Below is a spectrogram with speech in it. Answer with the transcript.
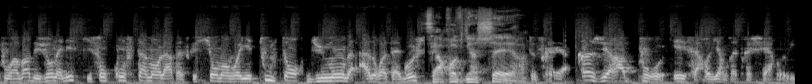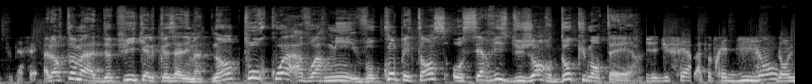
pour avoir des journalistes qui sont constamment là. Parce que si on envoyait tout le temps du monde à droite à gauche, Ça revient cher. ce serait ingérable pour eux. Et ça reviendrait très cher, oui, tout à fait. Alors Thomas, depuis quelques années maintenant, pourquoi avoir mis vos compétences au service du genre documentaire? J'ai dû faire à peu près 10 ans dans le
